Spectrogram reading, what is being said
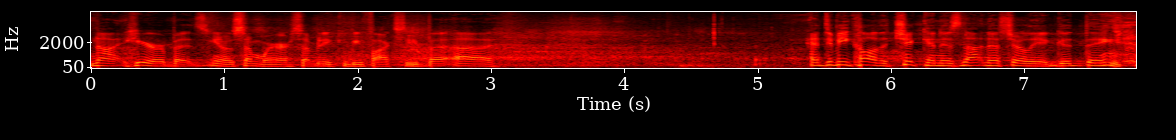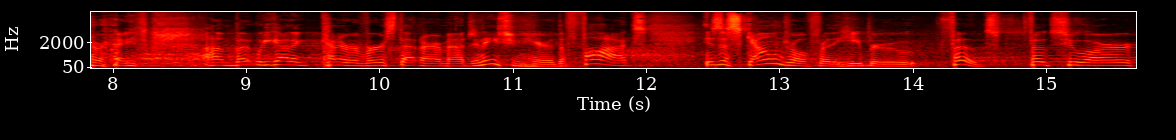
not here, but you know somewhere somebody can be foxy. But uh, and to be called a chicken is not necessarily a good thing, right? Um, but we got to kind of reverse that in our imagination here. The fox is a scoundrel for the Hebrew folks, folks who are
